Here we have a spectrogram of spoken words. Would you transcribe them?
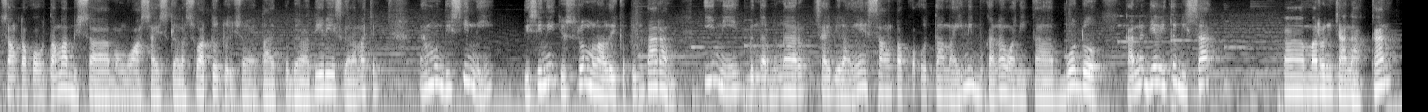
sang tokoh utama bisa menguasai segala sesuatu tuh misalnya entah itu bela diri segala macam. Namun di sini di sini justru melalui kepintaran. Ini benar-benar saya bilangnya sang tokoh utama ini bukanlah wanita bodoh karena dia itu bisa uh, merencanakan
